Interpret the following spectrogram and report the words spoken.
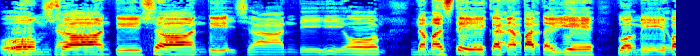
ॐ शान्ति शान्ति शान्तिः ॐ नमस्ते कनपतये त्वमेव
